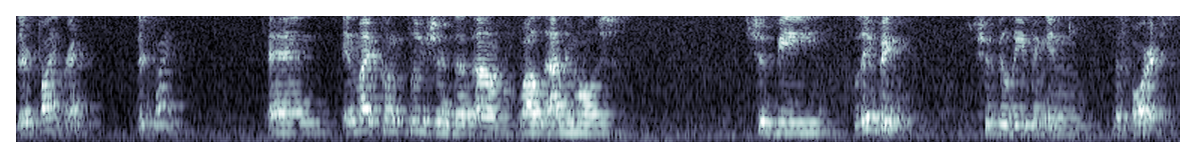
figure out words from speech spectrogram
they're fine, right? They're fine. And in my conclusion that um, wild animals should be living, should be living in the forest,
